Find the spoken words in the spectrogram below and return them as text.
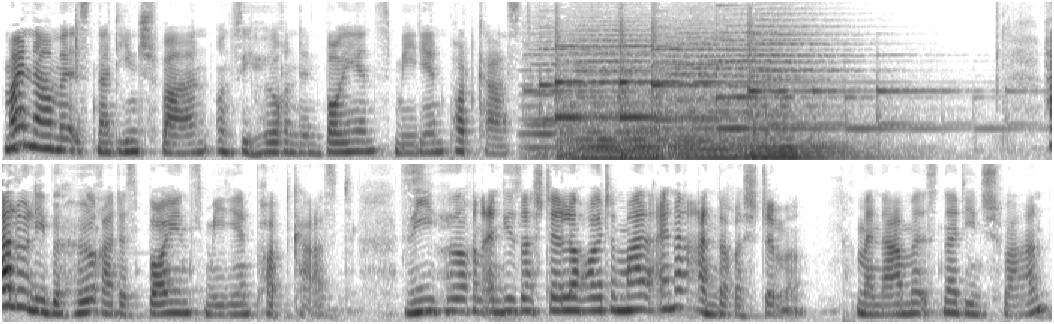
Mein Name ist Nadine Schwan und Sie hören den Boyens Medien Podcast. Hallo liebe Hörer des Boyens Medien Podcast. Sie hören an dieser Stelle heute mal eine andere Stimme. Mein Name ist Nadine Schwan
